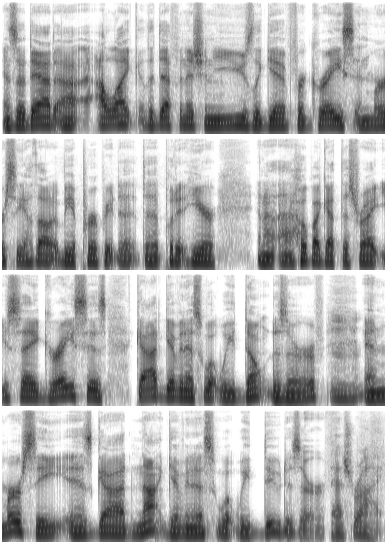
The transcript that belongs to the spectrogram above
And so, Dad, uh, I like the definition you usually give for grace and mercy. I thought it would be appropriate to, to put it here, and I, I, hope I got this right. You say grace is God giving us what we don't deserve, mm-hmm. and mercy is God not giving us what we do deserve. That's right.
